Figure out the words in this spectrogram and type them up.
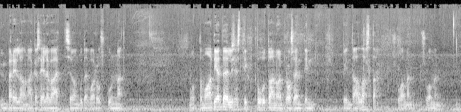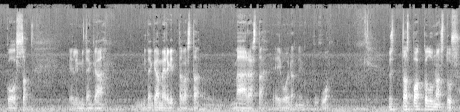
ympärillä on aika selvää, että se on kuten varuskunnat. Mutta maantieteellisesti puhutaan noin prosentin pinta-alasta Suomen, Suomen koossa. Eli mitenkään, mitenkään merkittävästä määrästä ei voida niin kuin puhua. No sitten taas pakkolunastus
